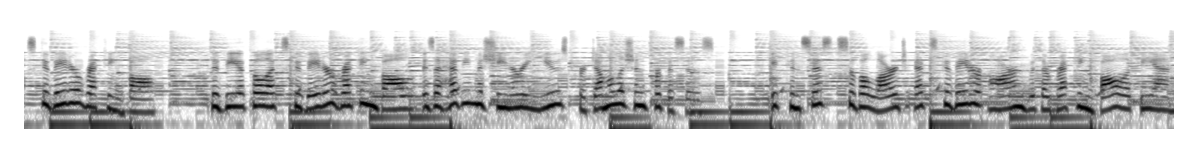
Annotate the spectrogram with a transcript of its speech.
Excavator Wrecking Ball The vehicle excavator wrecking ball is a heavy machinery used for demolition purposes. It consists of a large excavator arm with a wrecking ball at the end.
